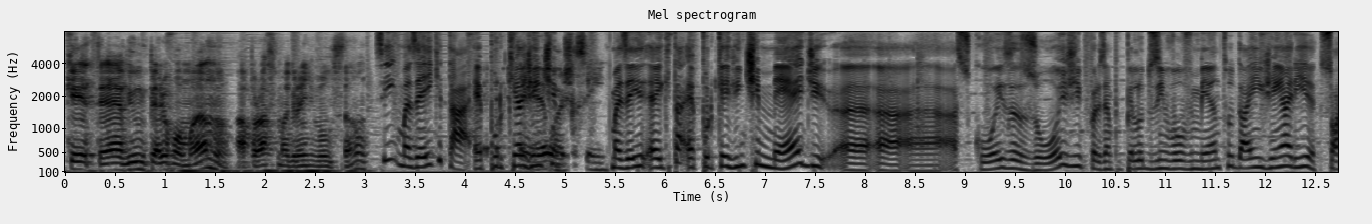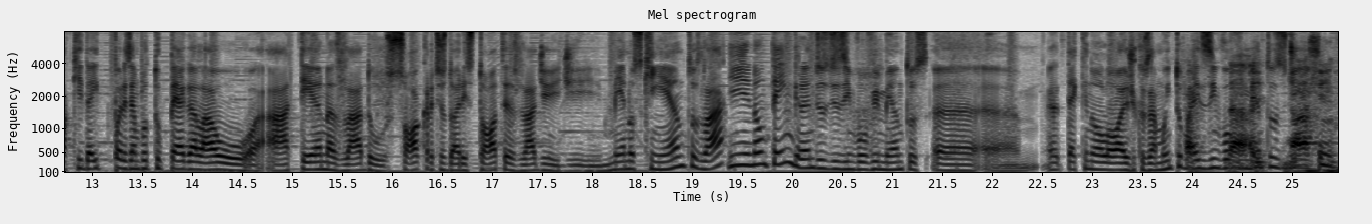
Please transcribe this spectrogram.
que? Até viu o Império Romano, a próxima grande revolução. Sim, mas é aí que tá. É porque a É, gente. Eu acho que sim. Mas aí, é aí que tá. É porque a gente mede ah, ah, as coisas hoje, por exemplo, pelo desenvolvimento da engenharia. Só que daí, por exemplo, tu pega lá o, a Atenas lá do Sócrates, do Aristóteles lá de, de menos 500 lá e não tem grandes desenvolvimentos ah, ah, tecnológicos. Há muito mais desenvolvimentos de Ah, sim,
